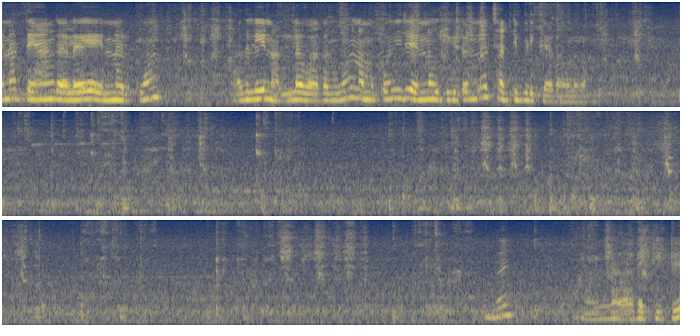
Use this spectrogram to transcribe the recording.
ஏன்னா தேங்காயிலே எண்ணெய் இருக்கும். அதுலேயே நல்லா வதங்கும். நம்ம கொஞ்சம் எண்ணெய் ஊற்றிக்கிட்டோம்னா சட்டி பிடிக்காது அவ்வளோதான் நல்லா வதக்கிட்டு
